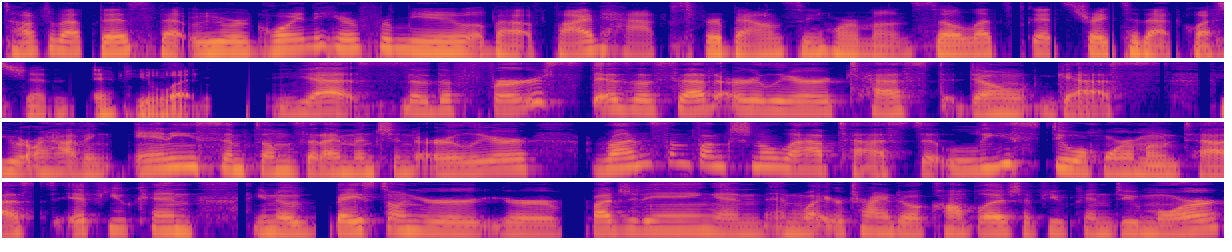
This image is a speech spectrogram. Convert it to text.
talked about this that we were going to hear from you about five hacks for balancing hormones. So let's get straight to that question, if you would. Yes. So the first, as I said earlier, test, don't guess. If you are having any symptoms that I mentioned earlier, run some functional lab tests. At least do a hormone test. If you can, you know, based on your your budgeting and, and what you're trying to accomplish, if you can do more,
